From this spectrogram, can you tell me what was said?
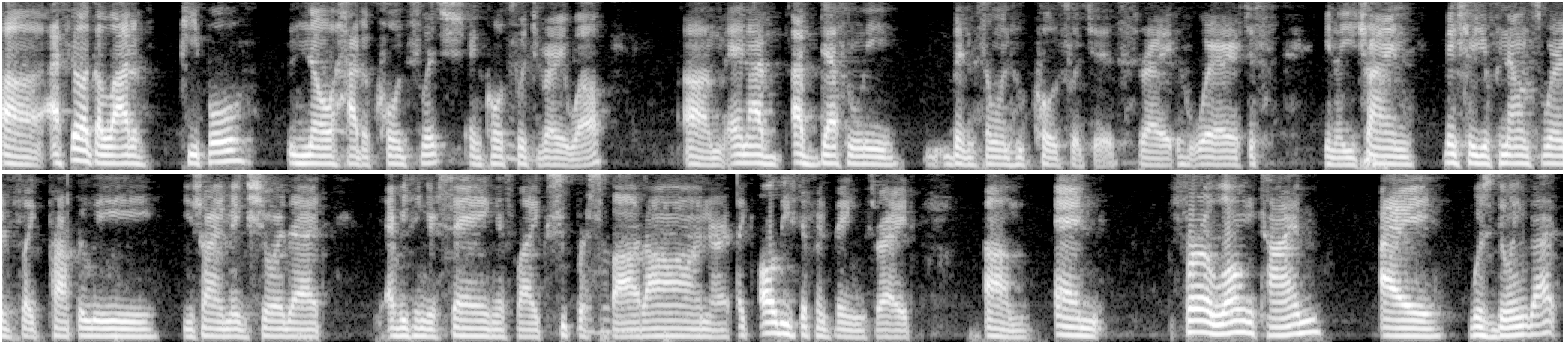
uh, I feel like a lot of people know how to code switch and code switch Mhm, very well. Um, and I've I've definitely been someone who code switches, right? Where it's just you know you try and make sure you pronounce words like properly. You try and make sure that everything you're saying is like super mhm, spot on, or like all these different things, right? Um, and for a long time, I was doing that,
